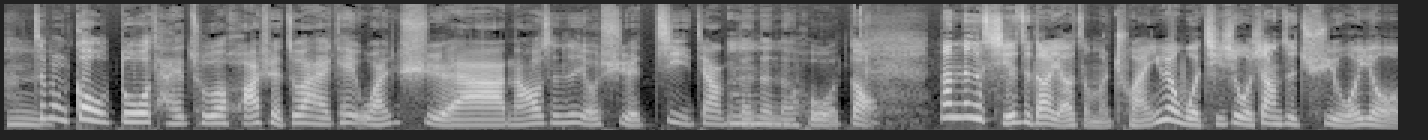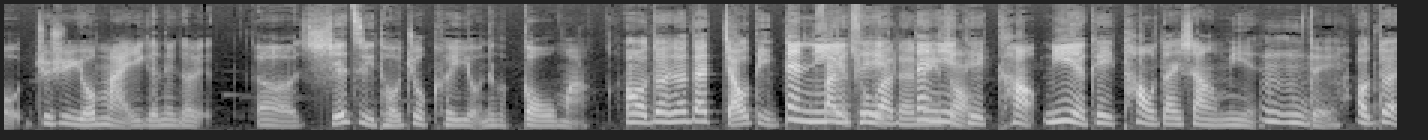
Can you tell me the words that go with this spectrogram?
嗯、这么够多才除了滑雪之外，还可以玩雪啊，然后甚至有雪季这样等等的活动。嗯、那那个鞋子到底要怎么穿？因为我其实我上次去，我有就是有买一个那个呃鞋子里头就可以有那个钩嘛。哦，对，就在脚底，但你也可以，但你也可以靠，你也可以套在上面。嗯嗯，对。哦，对，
